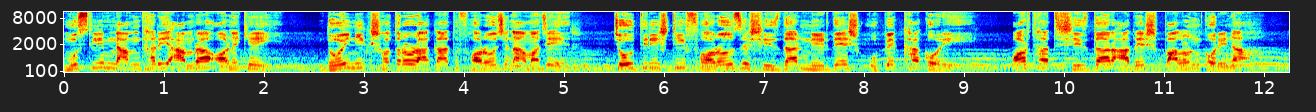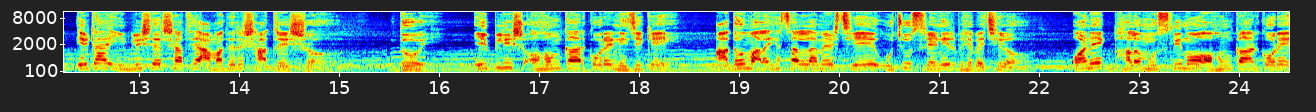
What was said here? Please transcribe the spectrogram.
মুসলিম নামধারী আমরা অনেকেই দৈনিক সতেরো রাকাত ফরজ নামাজের চৌত্রিশটি ফরজ সিজদার নির্দেশ উপেক্ষা করি, অর্থাৎ সিজদার আদেশ পালন করি না। এটা ইবলিশের সাথে আমাদের সাদৃশ্য। দুই, ইবলিশ অহংকার করে নিজেকে আদম আলাইসাল্লামের চেয়ে উঁচু শ্রেণির ভেবেছিল। অনেক ভালো মুসলিমও অহংকার করে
